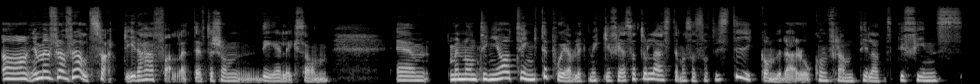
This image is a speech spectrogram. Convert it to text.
Ja, men framförallt svart i det här fallet eftersom det är liksom... Eh, men någonting jag tänkte på jävligt mycket, för jag satt och läste en massa statistik om det där och kom fram till att det finns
